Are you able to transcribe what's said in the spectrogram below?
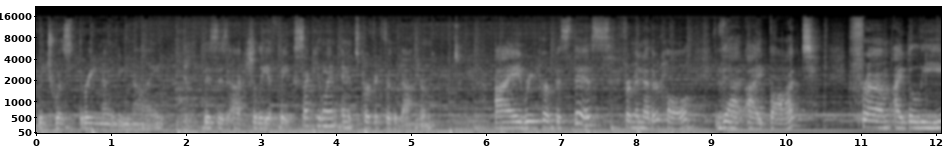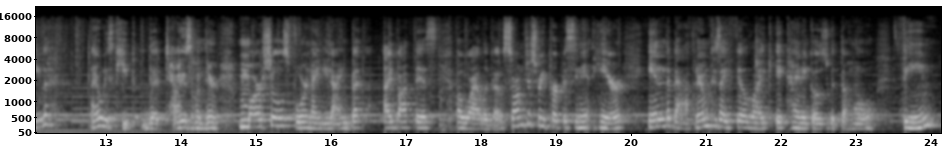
which was $3.99. This is actually a fake succulent and it's perfect for the bathroom. I repurposed this from another haul that I bought from, I believe, I always keep the tags on there, Marshall's $4.99, but I bought this a while ago. So I'm just repurposing it here in the bathroom because I feel like it kind of goes with the whole theme.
